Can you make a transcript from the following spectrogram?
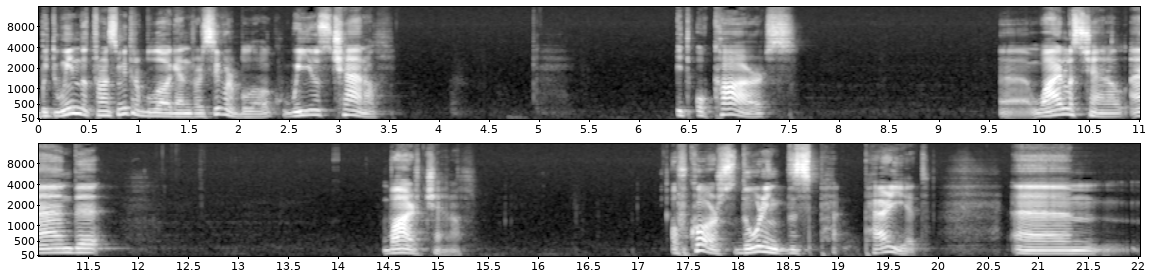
between the transmitter block and receiver block, we use channel. It occurs uh, wireless channel and uh, wire channel. Of course, during this period, um,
